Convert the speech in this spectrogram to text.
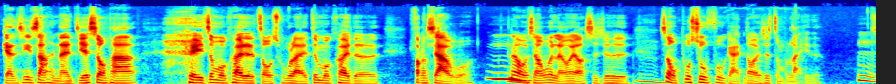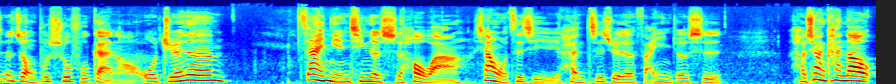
感性上很难接受他可以这么快的走出来，这么快的。放下我。嗯、那我想问两位老师，就是、嗯、这种不舒服感到底是怎么来的？嗯，这种不舒服感哦，我觉得在年轻的时候啊，像我自己很直觉的反应就是，好像看到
